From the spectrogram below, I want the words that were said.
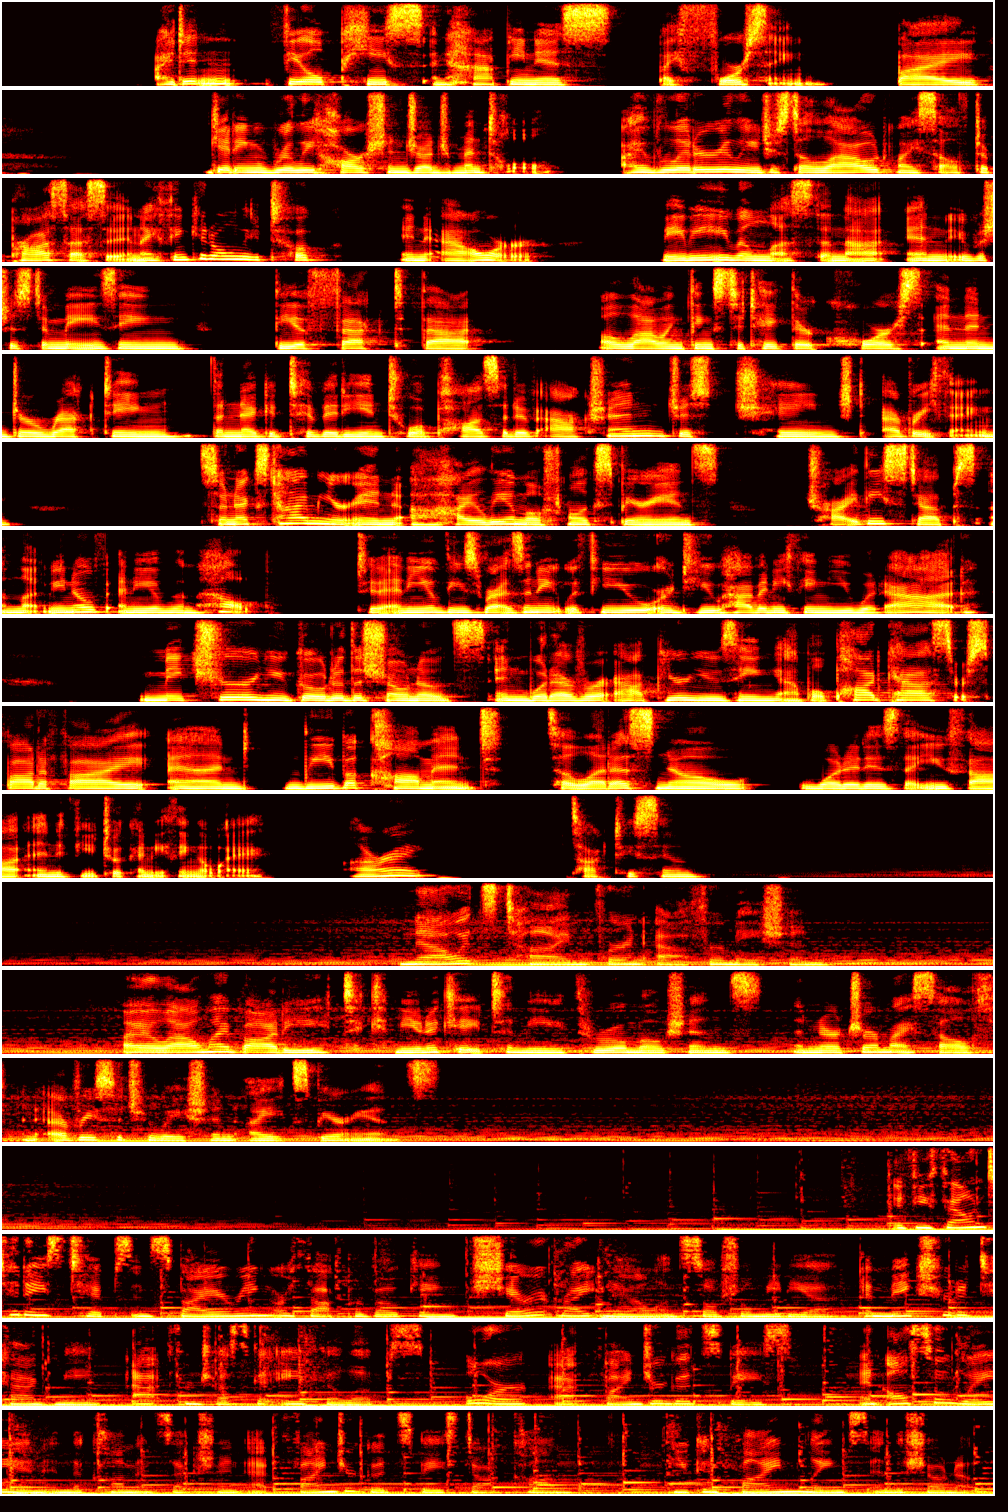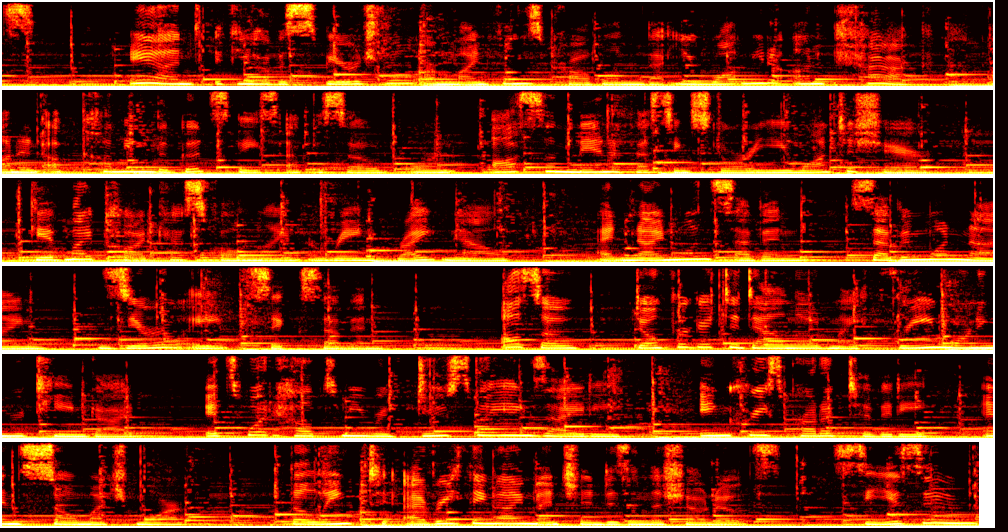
I didn't feel peace and happiness by forcing, by getting really harsh and judgmental. I literally just allowed myself to process it. And I think it only took an hour, maybe even less than that. And it was just amazing the effect that allowing things to take their course and then directing the negativity into a positive action just changed everything. So next time you're in a highly emotional experience, try these steps and let me know if any of them help. Did any of these resonate with you or do you have anything you would add? Make sure you go to the show notes in whatever app you're using, Apple Podcasts or Spotify, and leave a comment to let us know what it is that you thought and if you took anything away. All right. Talk to you soon. Now it's time for an affirmation. I allow my body to communicate to me through emotions and nurture myself in every situation I experience. If you found today's tips inspiring or thought provoking, share it right now on social media and make sure to tag me at Francesca A. Phillips or at Find Your Good Space and also weigh in in the comment section at findyourgoodspace.com. You can find links in the show notes. And if you have a spiritual or mindfulness problem that you want me to unpack on an upcoming The Good Space episode or an awesome manifesting story you want to share, give my podcast phone line a ring right now at 917 719 0867. Also, don't forget to download my free morning routine guide. It's what helps me reduce my anxiety, increase productivity, and so much more. The link to everything I mentioned is in the show notes. See you soon.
